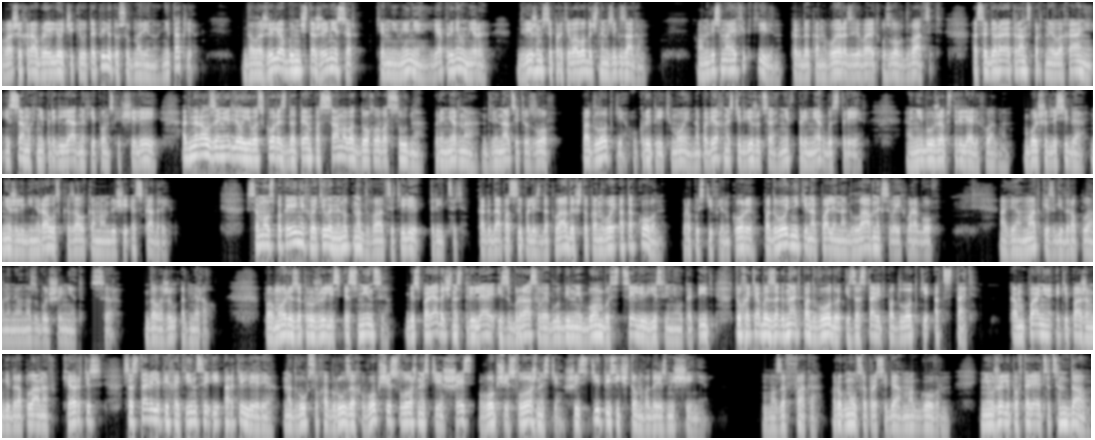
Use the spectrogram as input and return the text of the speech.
Ваши храбрые летчики утопили ту субмарину, не так ли? Доложили об уничтожении, сэр. Тем не менее, я принял меры. Движемся противолодочным зигзагом. Он весьма эффективен, когда конвой развивает узлов 20, а собирая транспортные лохани из самых неприглядных японских щелей, адмирал замедлил его скорость до темпа самого дохлого судна, примерно 12 узлов. Подлодки, укрытые тьмой, на поверхности движутся не в пример быстрее – они бы уже обстреляли флагман. Больше для себя, нежели генералу сказал командующий эскадрой. Самоуспокоения хватило минут на двадцать или тридцать, когда посыпались доклады, что конвой атакован. Пропустив линкоры, подводники напали на главных своих врагов. «Авиаматки с гидропланами у нас больше нет, сэр», — доложил адмирал. По морю закружились эсминцы, беспорядочно стреляя и сбрасывая глубинные бомбы с целью, если не утопить, то хотя бы загнать под воду и заставить подлодки отстать. Компанию экипажем гидропланов «Кертис» составили пехотинцы и артиллерия на двух сухогрузах в общей сложности 6, в общей сложности 6 тысяч тонн водоизмещения. «Motherfucker!» — ругнулся про себя МакГоверн. «Неужели повторяется Циндау?»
